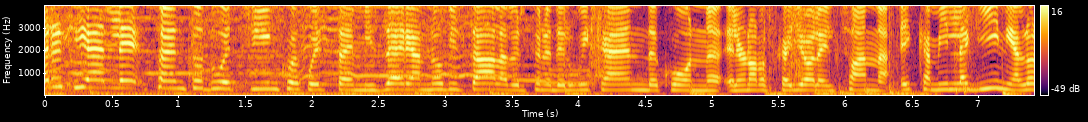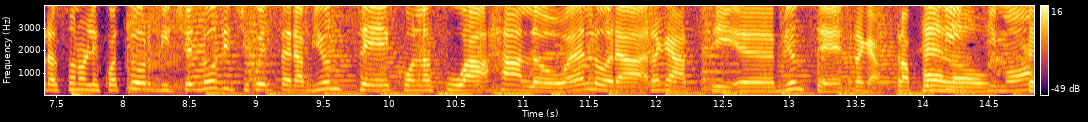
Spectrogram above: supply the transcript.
RTL 1025, questa è Miseria Nobiltà, la versione del weekend con Eleonora Scaiola, Il Cianna e Camilla Ghini. Allora sono le 14.12, questa era Beyoncé con la sua Hello. E allora ragazzi, eh, Beyoncé, raga, tra Hello, pochissimo sì.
